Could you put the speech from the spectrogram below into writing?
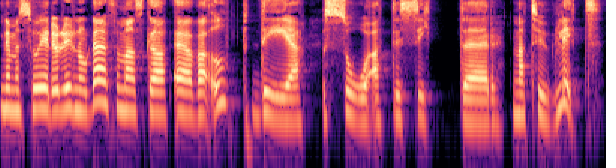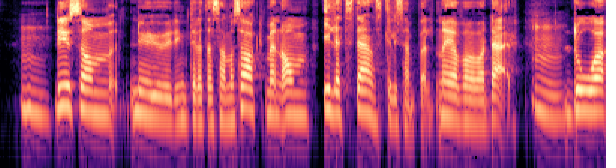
Nej men så är det och det är nog därför man ska öva upp det så att det sitter naturligt. Det är ju som, nu är det inte detta samma sak, men om i Let's Dance till exempel, när jag var där. Då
